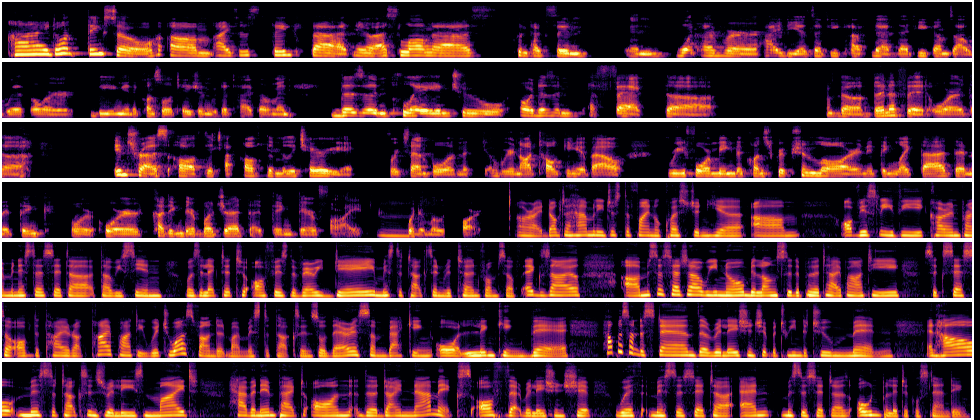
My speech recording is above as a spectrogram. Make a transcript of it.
I don't think so. Um, I just think that you know, as long as Kun Thaksin and whatever ideas that he that that he comes out with or being in a consultation with the Thai government doesn't play into or doesn't affect the the benefit or the interest of the of the military for example and we're not talking about reforming the conscription law or anything like that then i think or or cutting their budget i think they're fine mm. for the most part all right, Dr. Hammerli, just a final question here. Um, Obviously, the current Prime Minister Srettha Thavisin was elected to office the very day Mr. Thaksin returned from self exile. Uh, Mr. Srettha, we know, belongs to the Pheu Thai Party, successor of the Thai Rak Thai Party, which was founded by Mr. Thaksin. So there is some backing or linking there. Help us understand the relationship between the two men and how Mr. Thaksin's release might have an impact on the dynamics of that relationship with Mr. Srettha and Mr. Srettha's own political standing?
